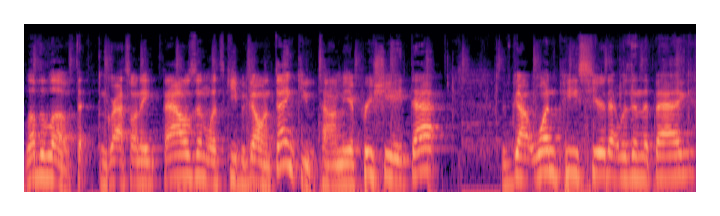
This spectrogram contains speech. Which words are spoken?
Love the love. Th congrats on 8,000. Let's keep it going. Thank you, Tommy. Appreciate that. We've got one piece here that was in the bag.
